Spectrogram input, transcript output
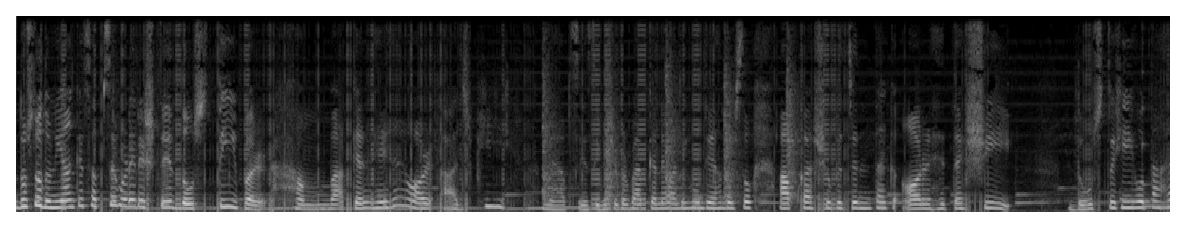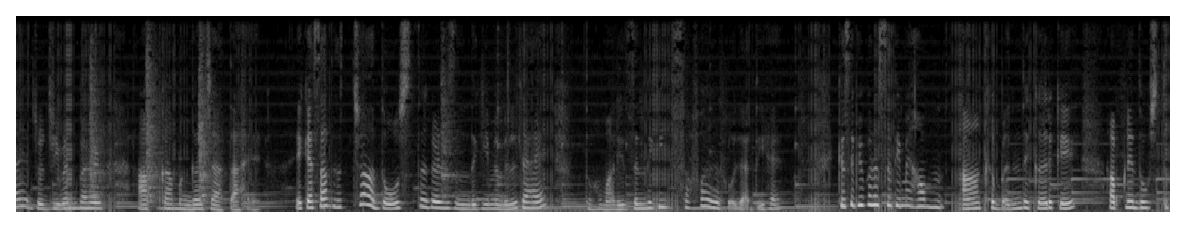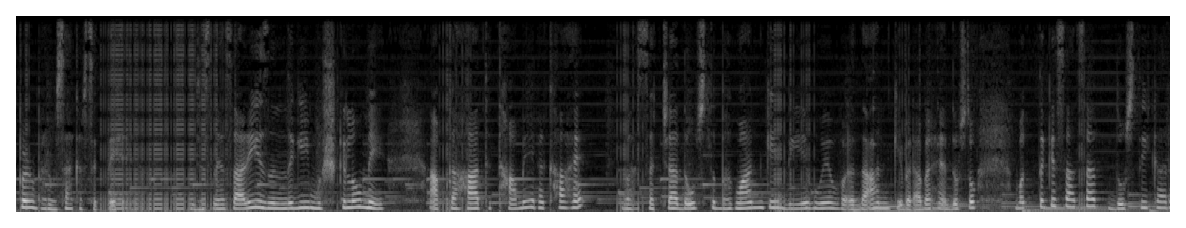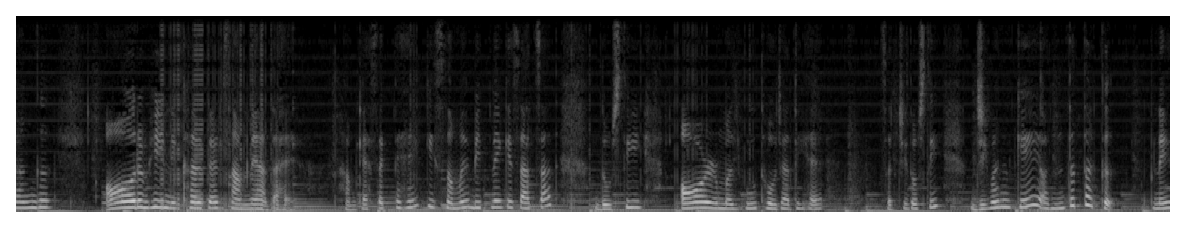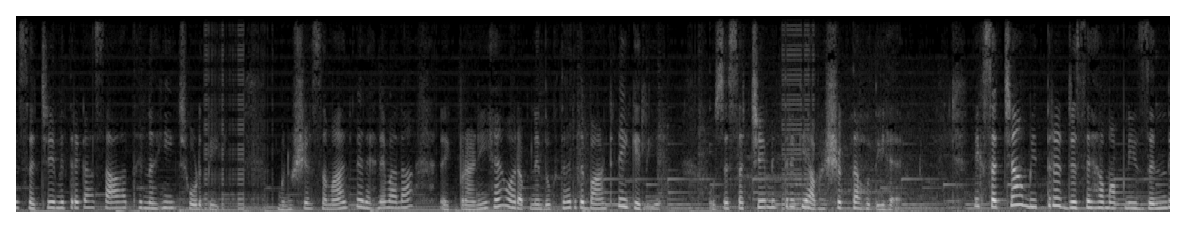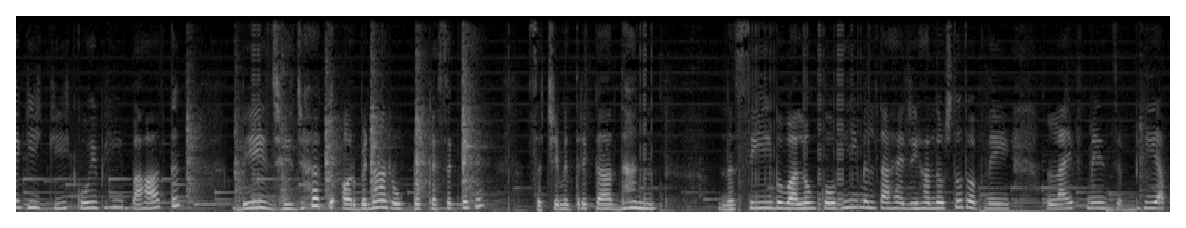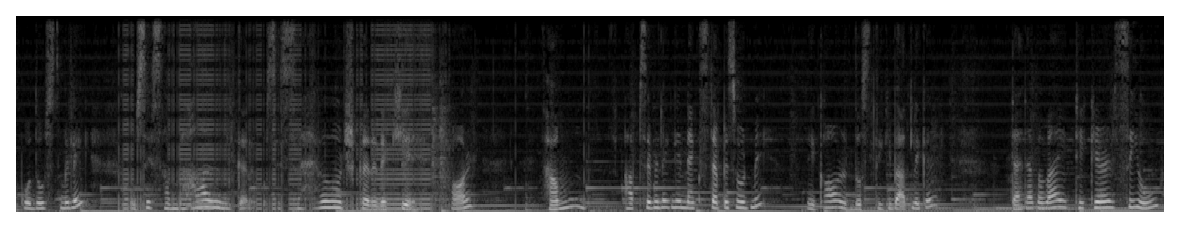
दोस्तों, दुनिया के सबसे बड़े रिश्ते दोस्ती पर हम बात कर रहे हैं और आज भी मैं आपसे इसी विषय पर बात करने वाली हूँ। जी हाँ दोस्तों, आपका शुभ चिंतक और हितैषी दोस्त ही होता है जो जीवन भर आपका मंगल चाहता है। एक ऐसा सच्चा दोस्त अगर ज़िंदगी में मिल जाए तो हमारी ज़िंदगी सफल हो जाती है। किसी भी परिस्थिति में हम आँख बंद करके अपने दोस्त पर भरोसा कर सकते हैं। जिसने सारी ज़िंदगी मुश्किलों में आपका हाथ थामे रखा है, वह सच्चा दोस्त भगवान के दिए हुए वरदान के बराबर है। दोस्तों, वक्त के साथ साथ दोस्ती का रंग और भी निखर कर सामने आता है। हम कह सकते हैं कि समय बीतने के साथ साथ दोस्ती और मज़बूत हो जाती है। सच्ची दोस्ती, जीवन के अंत तक अपने सच्चे मित्र का साथ नहीं छोड़ती। मनुष्य समाज में रहने वाला एक प्राणी है और अपने दुख दर्द बांटने के लिए उसे सच्चे मित्र की आवश्यकता होती है। एक सच्चा मित्र जिसे हम अपनी ज़िंदगी की कोई भी बात बेझिझक और बिना रोक टोक कह सकते हैं, सच्चे मित्र का धन नसीब वालों को ही मिलता है। जी हाँ दोस्तों तो अपने लाइफ में जब भी आपको दोस्त मिले, उसे संभाल कर, उसे सहज कर रखिए। और हम आपसे मिलेंगे नेक्स्ट एपिसोड में। एक और दोस्ती की बात लेकर। Tata bye take care see you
